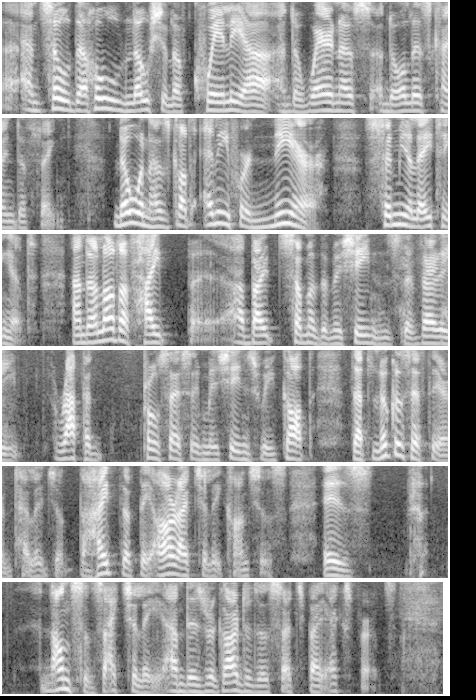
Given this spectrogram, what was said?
And so the whole notion of qualia and awareness and all this kind of thing, no one has got anywhere near simulating it. And a lot of hype uh, about some of the machines, the very rapid processing machines we've got that look as if they're intelligent. The hype that they are actually conscious is nonsense, actually, and is regarded as such by experts.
